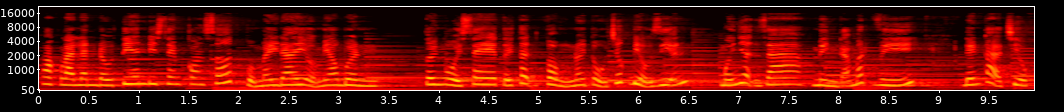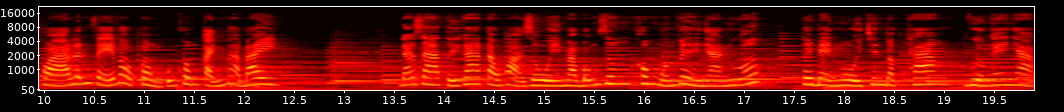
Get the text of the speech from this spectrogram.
Hoặc là lần đầu tiên đi xem concert của Mayday ở Melbourne, tôi ngồi xe tới tận cổng nơi tổ chức biểu diễn, mới nhận ra mình đã mất ví. Đến cả chìa khóa lẫn vé vào cổng cũng không cánh mà bay. Đã ra tới ga tàu hỏa rồi mà bỗng dưng không muốn về nhà nữa, Tôi bèn ngồi trên bậc thang, vừa nghe nhạc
